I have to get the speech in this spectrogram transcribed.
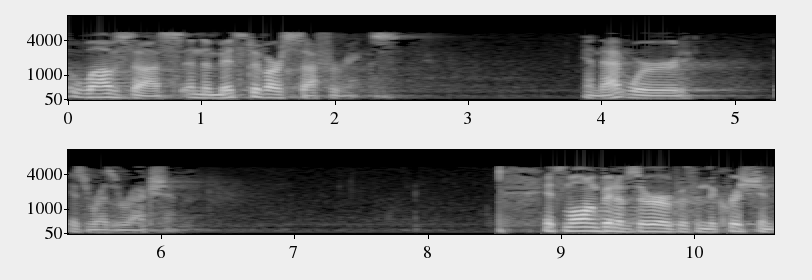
loves us in the midst of our sufferings. And that word is resurrection. It's long been observed within the Christian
